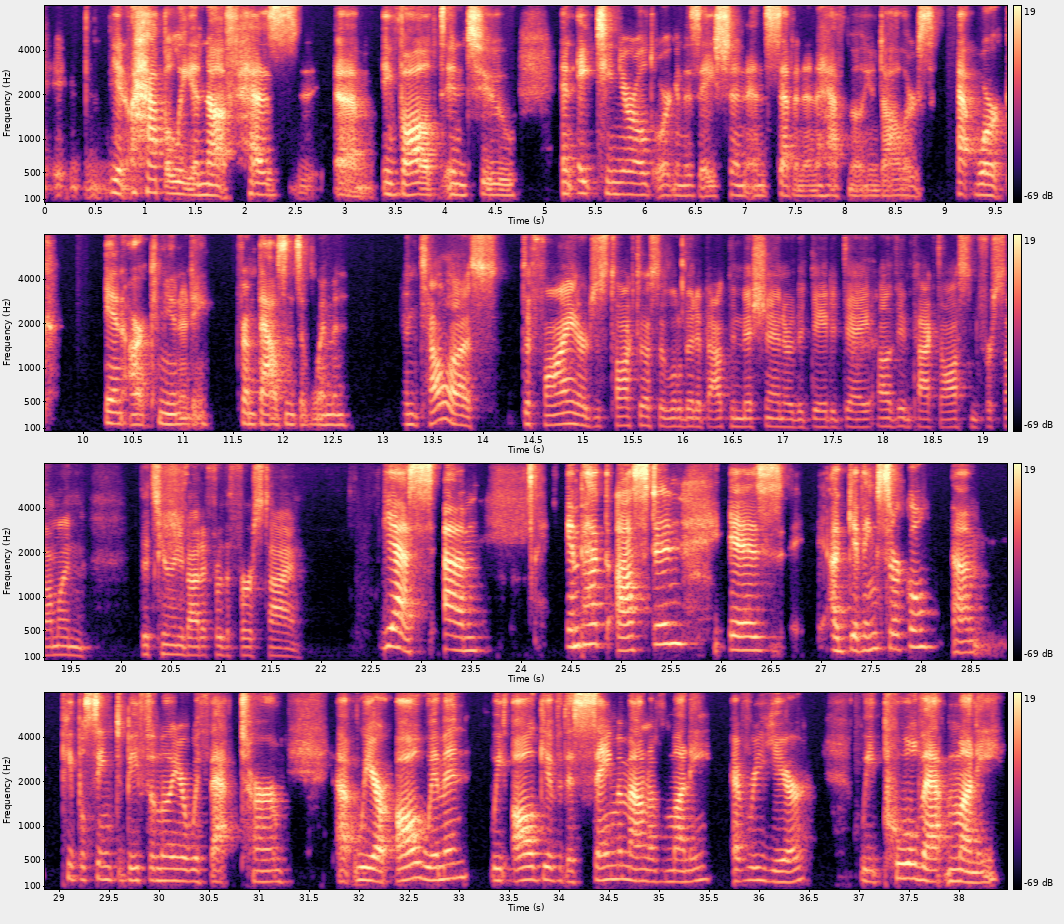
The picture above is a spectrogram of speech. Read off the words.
you know, happily enough, has um, evolved into an 18 year old organization and seven and a half million dollars at work in our community from thousands of women. And tell us, define or just talk to us a little bit about the mission or the day to day of Impact Austin for someone that's hearing about it for the first time. Yes. Um, Impact Austin is a giving circle. Um, people seem to be familiar with that term. Uh, we are all women. We all give the same amount of money every year. We pool that money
